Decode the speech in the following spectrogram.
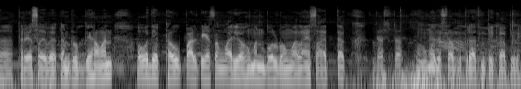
त फ्रेश होए कन रुक गए हमन और वो देख ठो पार्टी है संगवारी अहू मन बोल बम वाला है शायद तक। जस्ट। मेरे सब उतरा थे पिकअप ले।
